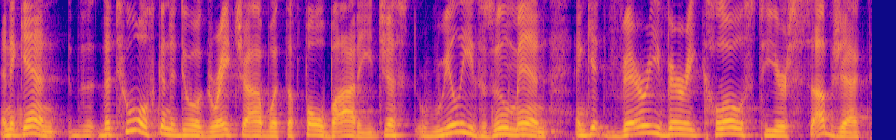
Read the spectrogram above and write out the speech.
And again, the, the tool is going to do a great job with the full body. Just really zoom in and get very, very close to your subject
